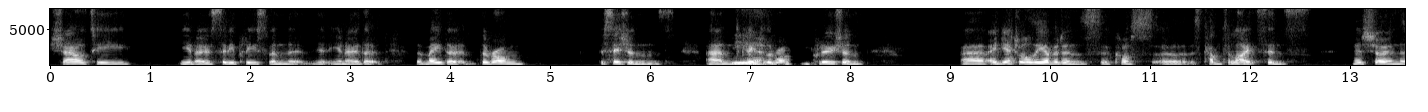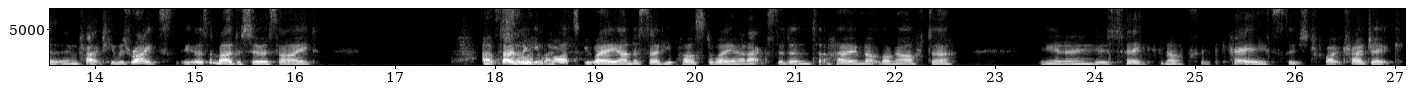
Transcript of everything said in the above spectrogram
shouty, you know, silly policeman that you know that that made the, the wrong decisions and came to the wrong conclusion. Um, and yet all the evidence, of course, uh, that's come to light since has shown that in fact he was right. It was a murder suicide. Sadly, he passed away. I understand he passed away in an accident at home not long after. You know, he was taken off the case, which is quite tragic.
